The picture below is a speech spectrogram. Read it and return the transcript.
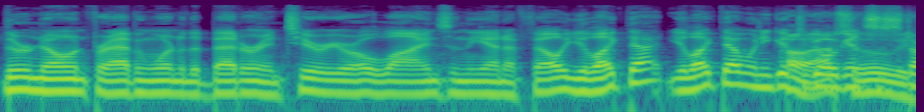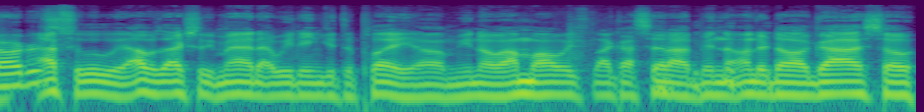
They're known for having one of the better interior O lines in the NFL. You like that? You like that when you get to Oh, go against the starters? Absolutely. I was actually mad that we didn't get to play. Um, you know, I'm always like I said, I've been the underdog guy. So,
